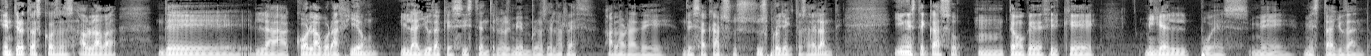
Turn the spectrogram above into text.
entre otras cosas, hablaba de la colaboración y la ayuda que existe entre los miembros de la red a la hora de, sacar sus, sus proyectos adelante. Y en este caso, mm, tengo que decir que Miguel, pues, me, me está ayudando,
